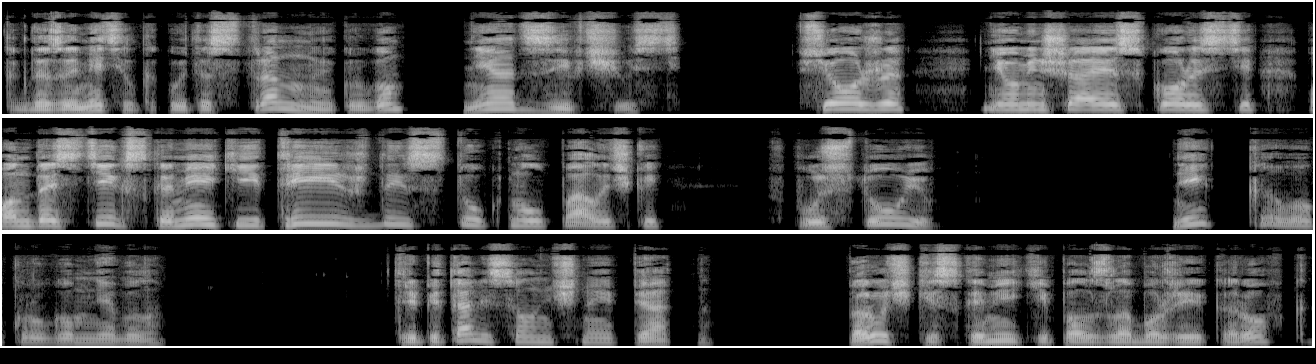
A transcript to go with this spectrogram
когда заметил какую-то странную кругом неотзывчивость. Все же, не уменьшая скорости, он достиг скамейки и трижды стукнул палочкой впустую. Никого кругом не было. Трепетали солнечные пятна. По ручке скамейки ползла божья коровка,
